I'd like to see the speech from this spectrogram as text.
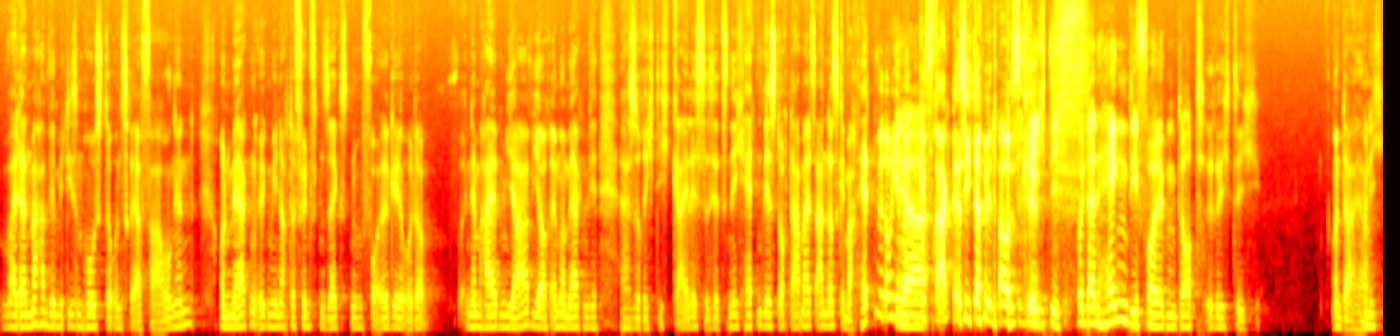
weil dann machen wir mit diesem Hoster unsere Erfahrungen und merken irgendwie nach der fünften, sechsten Folge oder in einem halben Jahr, wie auch immer, merken wir, ja, so richtig geil ist das jetzt nicht. Hätten wir es doch damals anders gemacht. Hätten wir doch jemanden Ja. gefragt, der sich damit auskennt. Richtig. Und dann hängen die Folgen dort. Richtig. Und daher. Und ich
